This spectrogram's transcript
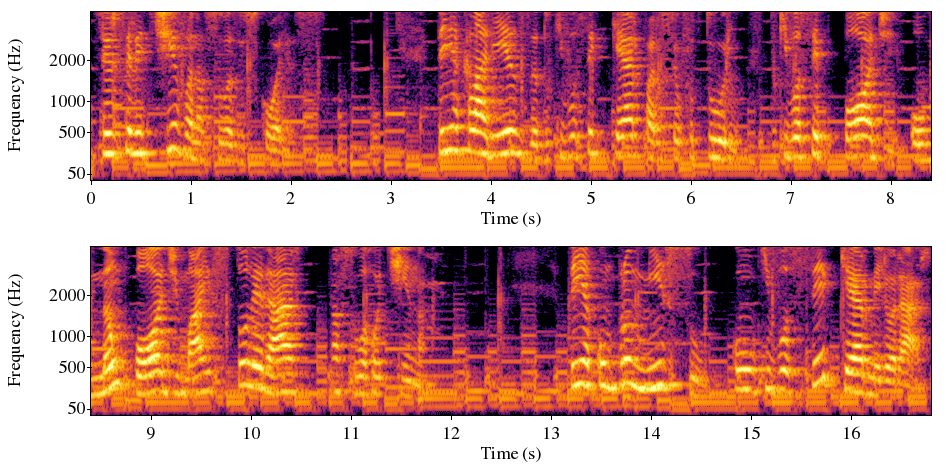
Ser seletiva nas suas escolhas. Tenha clareza do que você quer para o seu futuro, do que você pode ou não pode mais tolerar na sua rotina. Tenha compromisso com o que você quer melhorar.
